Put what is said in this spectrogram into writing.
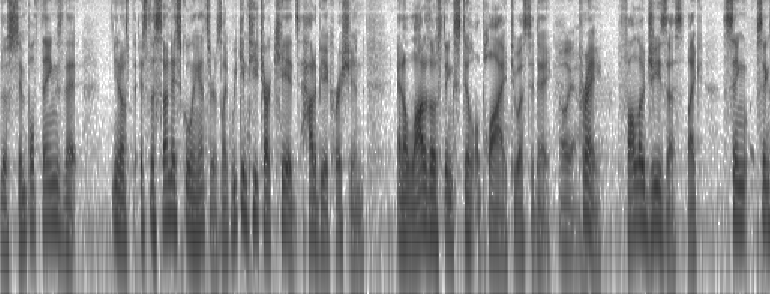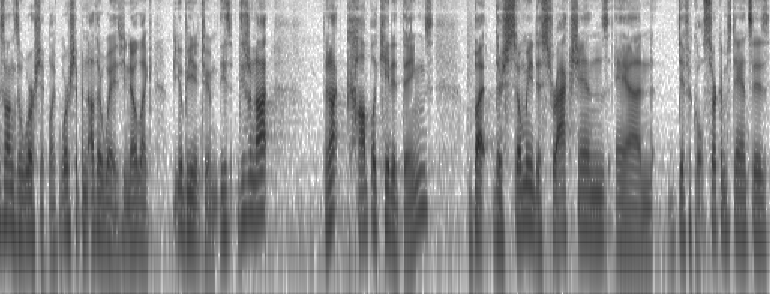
those simple things that you know it's the Sunday school answers. Like we can teach our kids how to be a Christian, and a lot of those things still apply to us today. Oh, yeah. Pray, follow Jesus, like sing sing songs of worship, like worship in other ways. You know, like be obedient to Him. These these are not they're not complicated things, but there's so many distractions and difficult circumstances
